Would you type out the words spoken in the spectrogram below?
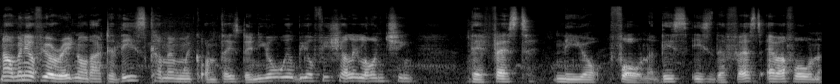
Now, many of you already know that this coming week on Thursday, NIO will be officially launching the first NIO phone. This is the first ever phone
